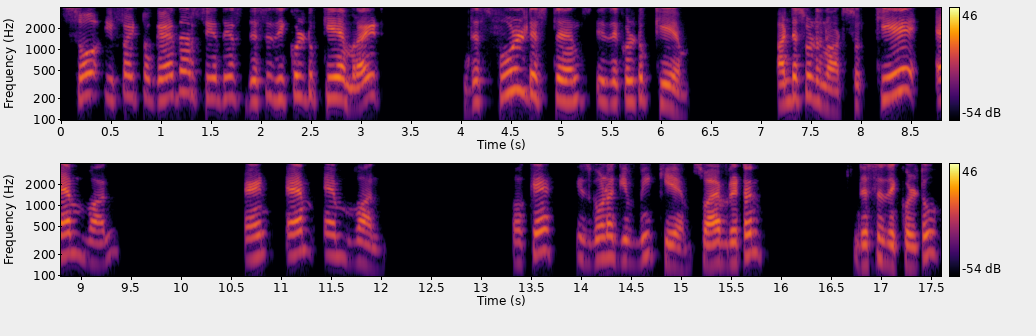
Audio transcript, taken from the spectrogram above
So if I together say this, this is equal to km, right? This full distance is equal to km. Understood or not? So km1 and mm1, okay, is going to give me km. So I have written this is equal to,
